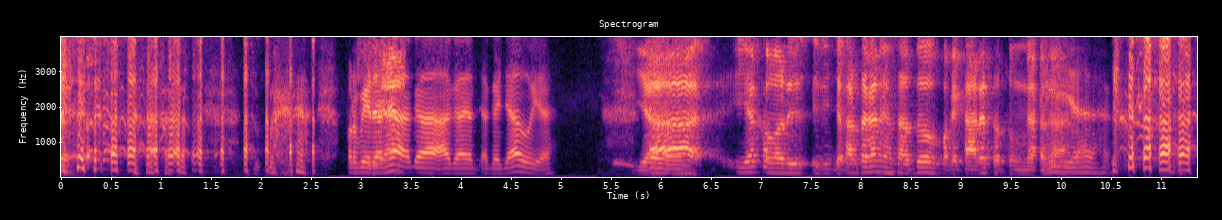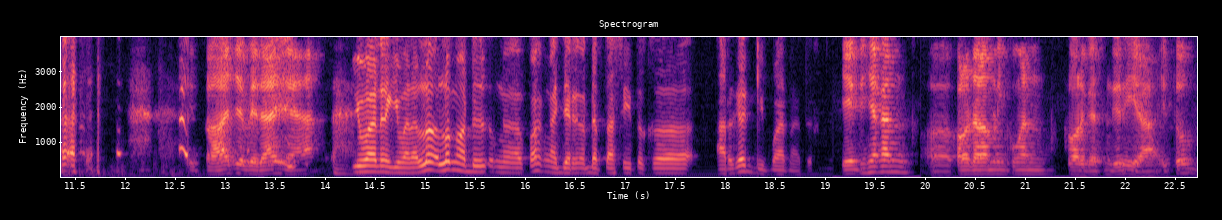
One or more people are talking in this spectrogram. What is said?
perbedaannya Iya. agak agak agak jauh ya. ya iya kalau di, di Jakarta kan yang satu pakai karet satu enggak kan. Iya. Itu aja bedanya. Gimana gimana? Lo lo ngode, nge- apa, ngajarin adaptasi itu ke harga gimana tuh? Ya intinya kan eh, kalau dalam lingkungan keluarga sendiri ya itu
